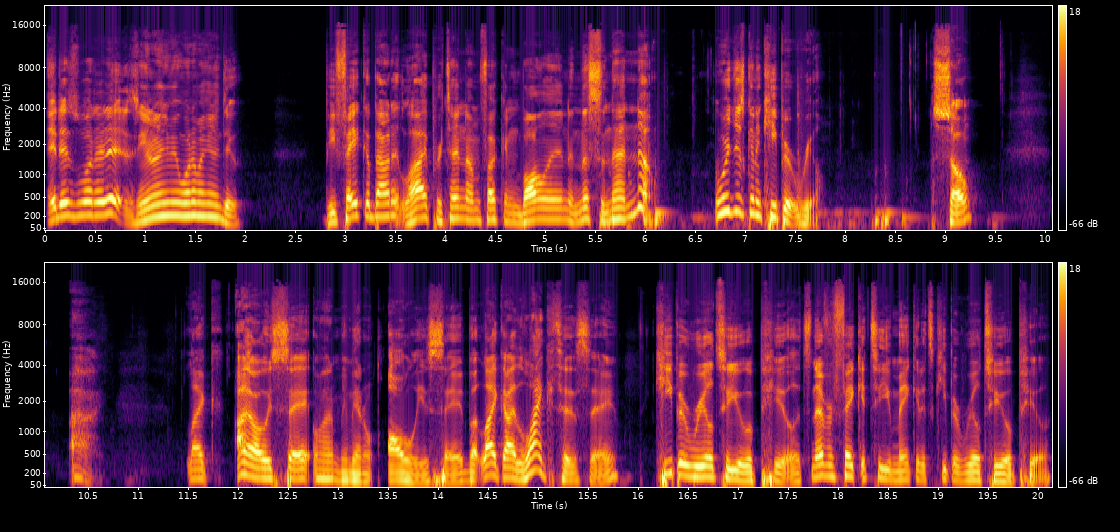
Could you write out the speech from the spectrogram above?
it is what it is. You know what I mean? What am I gonna do? Be fake about it, lie, pretend I'm fucking balling and this and that? No, we're just gonna keep it real. So, ah, like I always say, well, maybe I don't always say, but like I like to say, keep it real till you appeal. It's never fake it till you make it. It's keep it real till you appeal.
